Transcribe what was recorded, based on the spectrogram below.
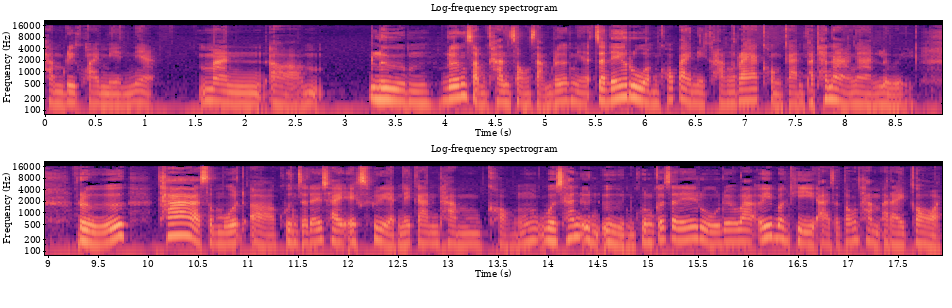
ทำ requirement เนี่ย มันเอ่อ ลืมเรื่องสำคัญสองสามเรื่องนี้จะได้รวมเข้าไปในครั้งแรกของการพัฒนางานเลย หรือถ้าสมมุติคุณจะได้ใช้ experience ในการทำของเวอร์ชั่นอื่น ๆ คุณก็จะได้รู้ด้วยว่า เอ้ยบางทีอาจจะต้องทำอะไรก่อน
